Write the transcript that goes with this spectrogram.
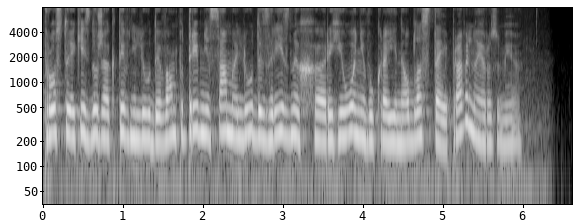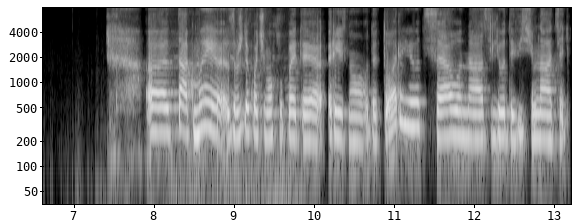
просто якісь дуже активні люди. Вам потрібні саме люди з різних регіонів України, областей. Правильно я розумію? Е, Так, ми завжди хочемо охопити різну аудиторію. Це у нас люди 18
